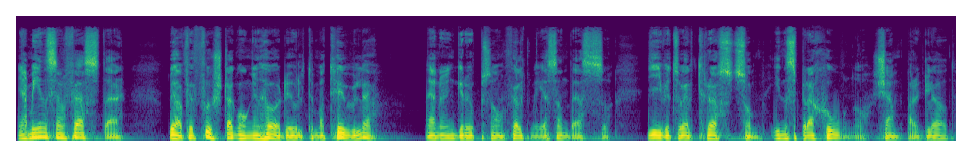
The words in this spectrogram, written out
Jag minns en fest där då jag för första gången hörde Ultima Thule. Ännu en grupp som följt med sedan dess och givit såväl tröst som inspiration och kämparglöd.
